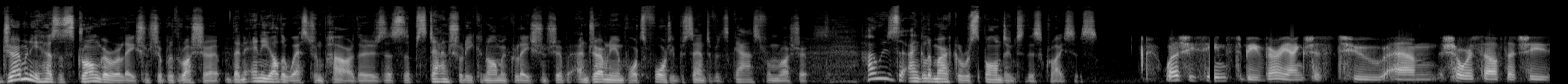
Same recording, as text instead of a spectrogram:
Germany has a stronger relationship with Russia than any other Western power. There is a substantial economic relationship, and Germany imports 40% of its gas from Russia. How is Angela Merkel responding to this crisis? Well, she seems to be very anxious to um, show herself that she's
